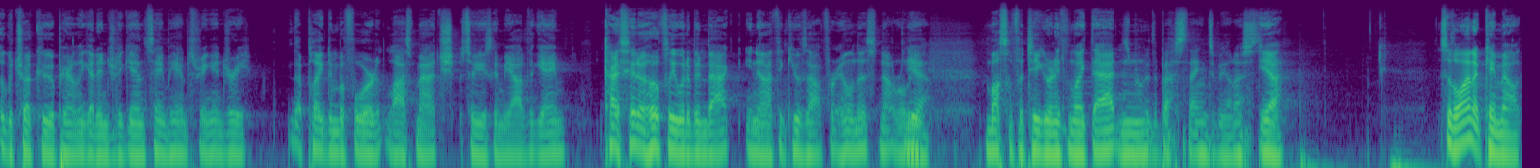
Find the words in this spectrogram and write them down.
Ugochukwu apparently got injured again, same hamstring injury that plagued him before last match, so he's going to be out of the game. Caicedo hopefully would have been back. You know, I think he was out for illness, not really Yeah. muscle fatigue or anything like that. It's probably the best thing, to be honest. yeah. So the lineup came out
